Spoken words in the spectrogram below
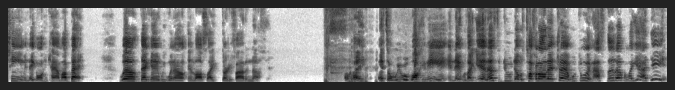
team, and they're gonna have my back. Well, that game we went out and lost like 35 to nothing. Okay. and so we were walking in and they was like, Yeah, that's the dude that was talking all that trash. What doing? I stood up. I'm like, Yeah, I did.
